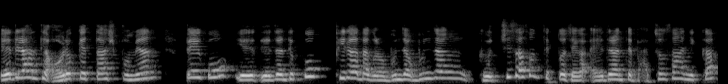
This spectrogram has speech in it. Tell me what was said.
애들한테 어렵겠다 싶으면 빼고 얘, 얘들한테 꼭 필요하다 그러면 문장 문장 그 취사 선택도 제가 애들한테 맞춰서 하니까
